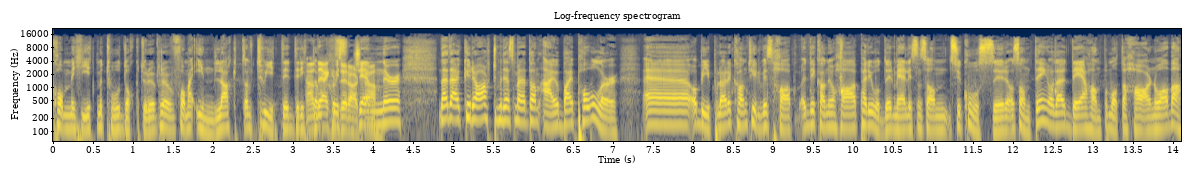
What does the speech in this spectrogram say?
komme hit med to doktorer og prøve å få meg innlagt, og tweeter dritt Ja, om Chris rart, Jenner. da. Nei, det er jo ikke rart, men det som er at han er jo bipolar. Eh, og bipolare kan tydeligvis ha De kan jo ha perioder med liksom sånn psykoser og sånne ting, og det er jo det han på en måte har nå, da.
